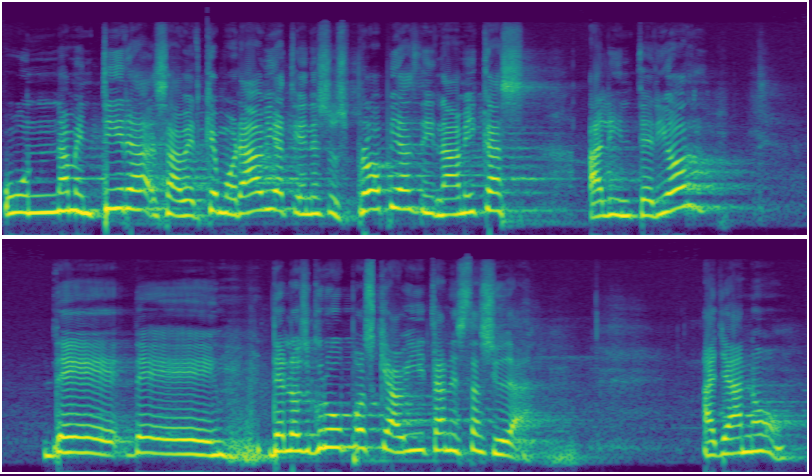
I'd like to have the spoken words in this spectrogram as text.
una mentira saber que Moravia tiene sus propias dinámicas al interior de, de, los grupos que habitan esta ciudad. Allá no,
